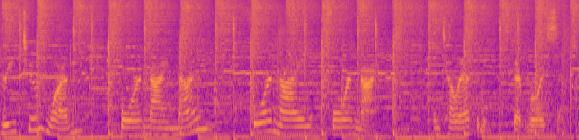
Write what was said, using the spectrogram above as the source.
321-499-4949 and tell Anthony that Roy sent you.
